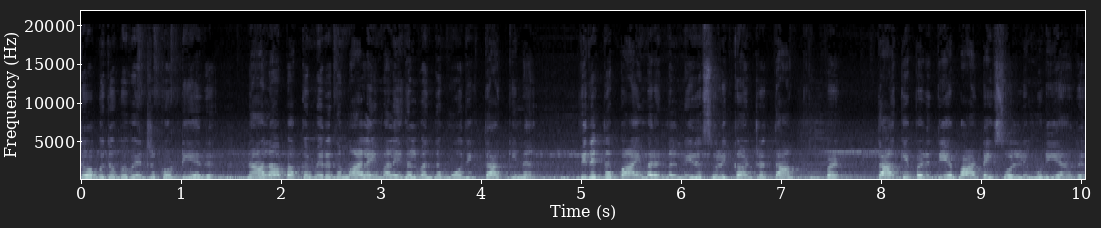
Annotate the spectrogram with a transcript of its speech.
தொபு தொபுவென்று கொட்டியது. நாலா பக்கம் இருந்து மலை மலைகள் வந்து மோதி தாக்கின. விரித்த பாய்மரங்கள் மீது சுழிக்காற்று தாக்குப்ப தாக்கிப்படுத்திய பாட்டை சொல்லி முடியாது.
